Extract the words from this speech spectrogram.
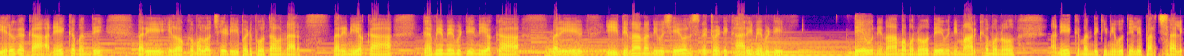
ఎరుగక అనేక మంది మరి ఈ లోకములో చెడి పడిపోతూ ఉన్నారు. మరి నీ యొక్క గమ్యం ఏమిటి నీ యొక్క మరి ఈ దినాన నీవు చేయవలసినటువంటి కార్యం ఏమిటి దేవుని నామమును దేవుని మార్గమును అనేక మందికి నీవు తెలియపరచాలి.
